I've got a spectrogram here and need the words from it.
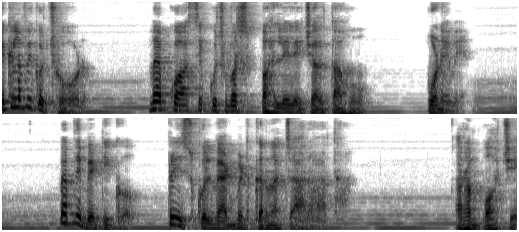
एकलव्य को छोड़, मैं आपको आज से कुछ वर्ष पहले ले चलता हूँ पुणे में। मैं अपनी बेटी को प्री स्कूल में एडमिट करना चाह रहा था। और हम पहुँचे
